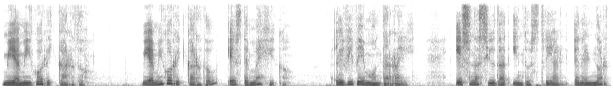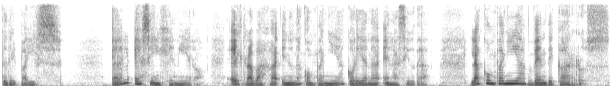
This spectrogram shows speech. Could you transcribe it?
Mi amigo Ricardo. Mi amigo Ricardo es de México. Él vive en Monterrey. Es una ciudad industrial en el norte del país. Él es ingeniero. Él trabaja en una compañía coreana en la ciudad. La compañía vende carros.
